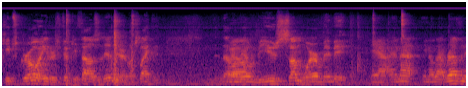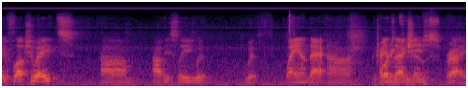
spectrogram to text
keeps growing, there's fifty thousand in there, it looks like it- that'll be Well- able to be used somewhere, maybe. Yeah, and that, you know, that revenue fluctuates, um, obviously with, with land, a- uh, Recording transactions, fees. right.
